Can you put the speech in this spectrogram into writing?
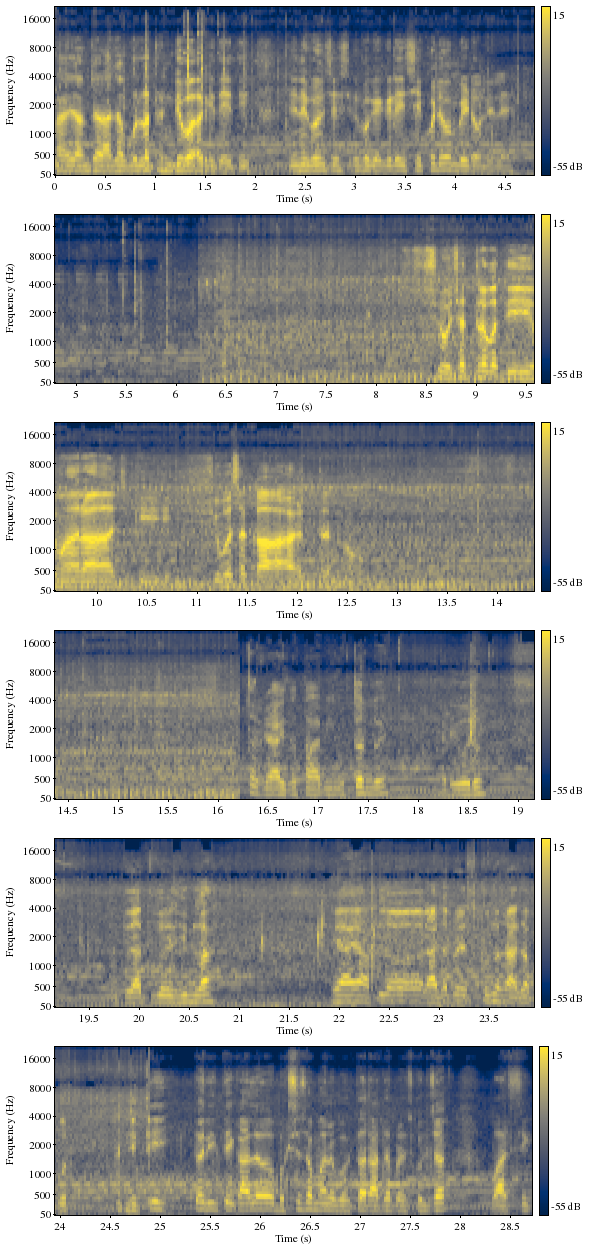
गाडी आमच्या राजापूरला थंडी बघा किती येते जेणेकरून शे- बघा इकडे शेकोटी पण भेटवलेले आहे. शिवछत्रपती महाराज की शुभ सकाळ मित्रांनो. तर काय आता आम्ही उतरलोय गाडीवरून. आता जातो तुला जिमला. हे आहे आपलं राजापूर स्कूल राजापूर. जिथे तर इथे काल बक्षीस समारंभ होता राजापूर स्कूलचा वार्षिक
